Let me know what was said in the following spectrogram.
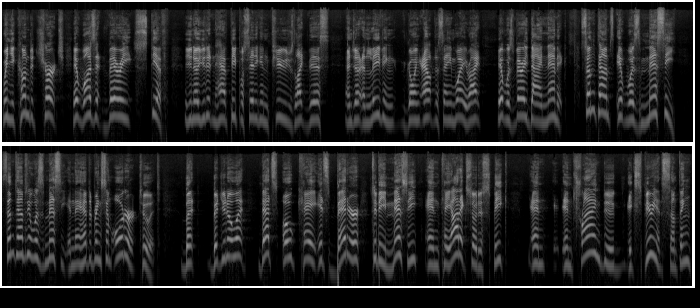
When you come to church, it wasn't very stiff. You know, you didn't have people sitting in pews like this and, ju- and leaving, going out the same way, right? It was very dynamic. Sometimes it was messy. Sometimes it was messy and they had to bring some order to it. But but you know what? That's okay. It's better to be messy and chaotic, so to speak, and in trying to experience something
